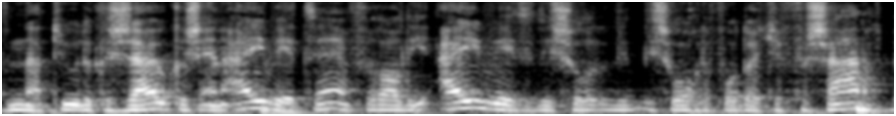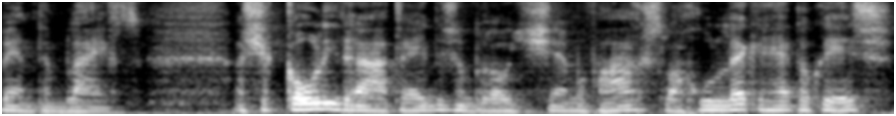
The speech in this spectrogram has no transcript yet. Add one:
natuurlijke suikers en eiwitten. Hè. Vooral die eiwitten die, zorgen ervoor dat je verzadigd bent en blijft. Als je koolhydraten eet, dus een broodje jam of hagelslag, hoe lekker het ook is.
